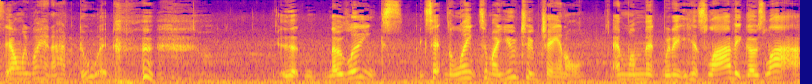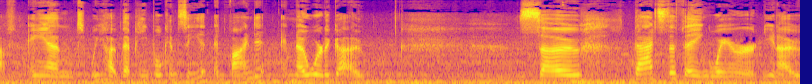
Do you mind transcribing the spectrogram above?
That's the only way I know how to do it. no links except the link to my YouTube channel. And when when it hits live, it goes live, and we hope that people can see it and find it and know where to go. So that's the thing where you know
